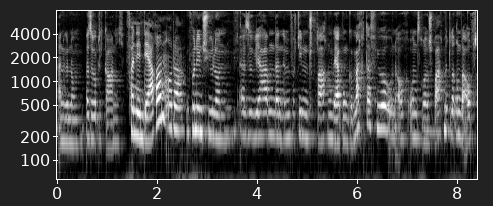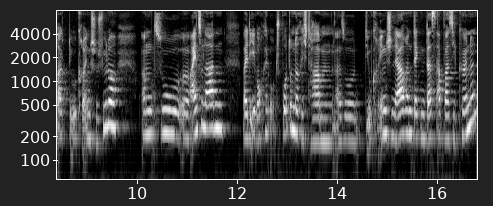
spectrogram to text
angenommen. Also wirklich gar nicht. Von den Lehrern oder? Von den Schülern. Also wir haben dann in verschiedenen Sprachen Werbung gemacht dafür und auch unsere Sprachmittlerin beauftragt, die ukrainischen Schüler ähm, zu, äh, einzuladen, weil die eben auch keinen Sportunterricht haben. Also die ukrainischen Lehrerinnen decken das ab, was sie können.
